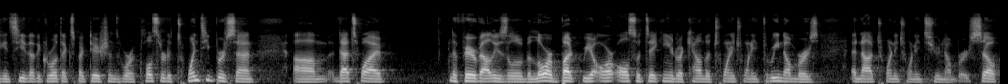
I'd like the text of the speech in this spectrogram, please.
you can see that the growth expectations were closer to 20%. Um, that's why the fair value is a little bit lower, but we are also taking into account the 2023 numbers and not 2022 numbers. So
